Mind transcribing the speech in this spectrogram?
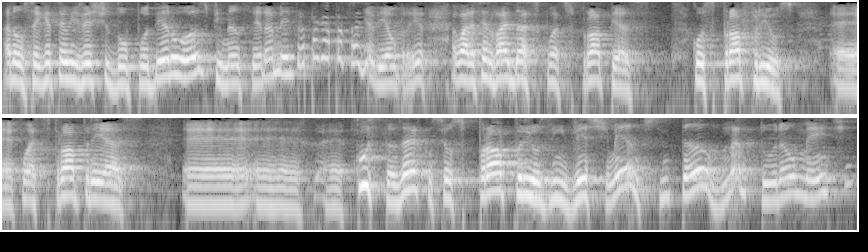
A não ser que tenha um investidor poderoso financeiramente para pagar passagem de avião para ele. Agora, se ele vai das, com as próprias, com os próprios, é, com as próprias é, é, é, custas, né, com seus próprios investimentos, então, naturalmente,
